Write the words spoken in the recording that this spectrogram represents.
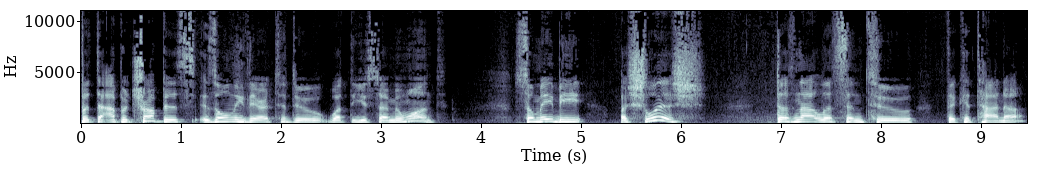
But the apotropis is only there to do what the Yisraelim want. So maybe a shlish does not listen to the katana,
